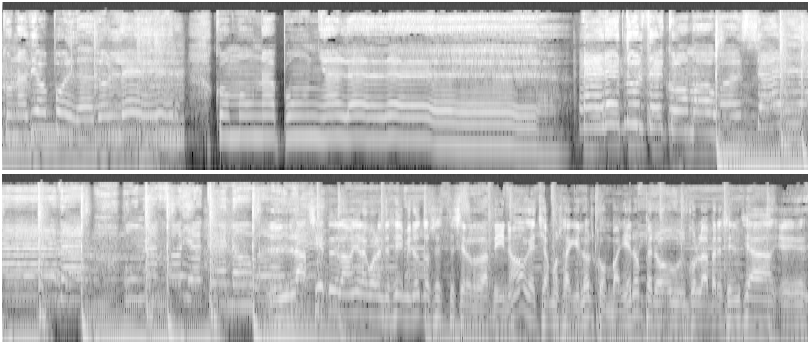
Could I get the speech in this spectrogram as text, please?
que un adiós pueda doler como una puñalada. Eres dulce como agua Las 7 de la mañana, 46 minutos, este es el ratino que echamos aquí los compañeros, pero con la presencia eh,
